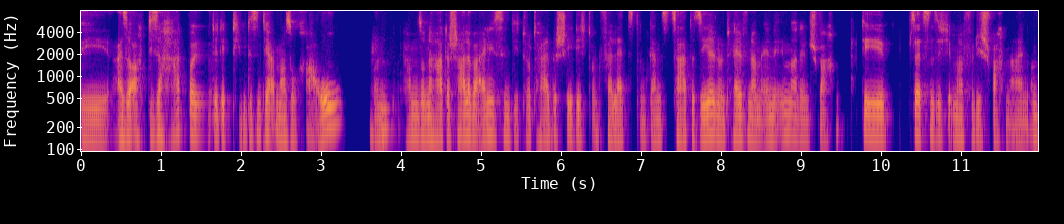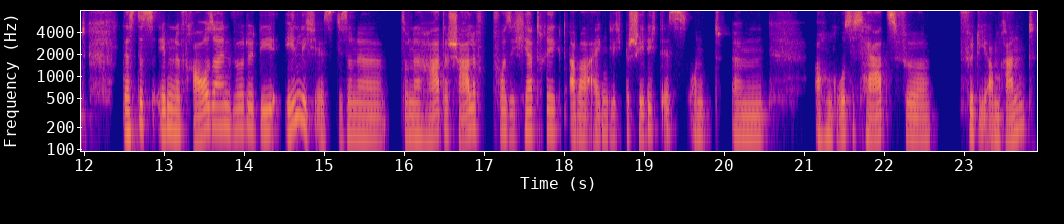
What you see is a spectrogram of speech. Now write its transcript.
die, also auch diese Hardboiled-Detektive, die sind ja immer so rau und mhm. haben so eine harte Schale, aber eigentlich sind die total beschädigt und verletzt und ganz zarte Seelen und helfen am Ende immer den Schwachen. Die setzen sich immer für die Schwachen ein. Und dass das eben eine Frau sein würde, die ähnlich ist, die so eine, so eine harte Schale vor sich herträgt, aber eigentlich beschädigt ist und ähm, auch ein großes Herz für, für die am Rand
